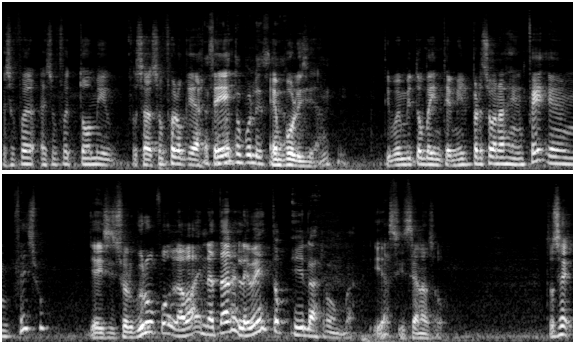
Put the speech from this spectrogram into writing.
Eso fue, eso fue todo mi... O sea, eso fue lo que gasté publicidad. en publicidad. Tipo, invito 20.000 personas en, fe- en Facebook. Y ahí se hizo el grupo, la vaina, tal, el evento. Y las rumbas. Y así se lanzó. Entonces,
